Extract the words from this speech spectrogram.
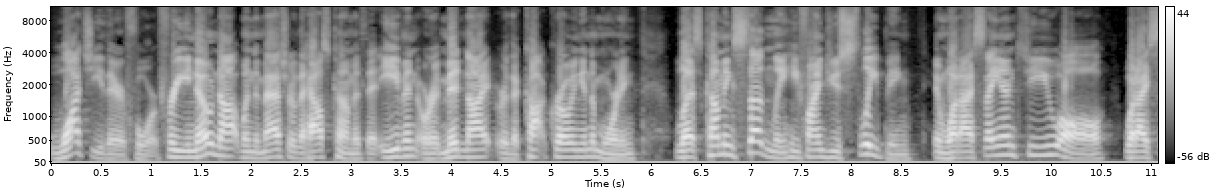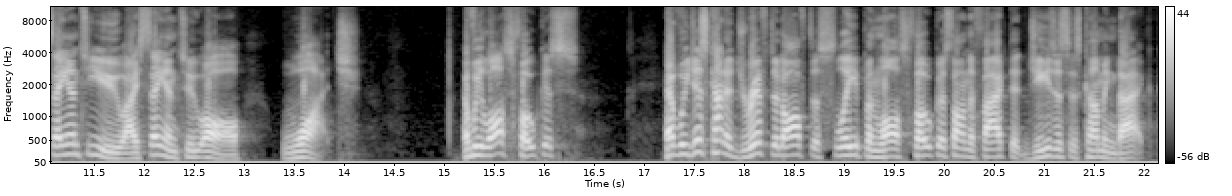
Watch ye therefore, for ye know not when the master of the house cometh, at even, or at midnight, or the cock crowing in the morning, lest coming suddenly he find you sleeping. And what I say unto you all, what I say unto you, I say unto all, watch. Have we lost focus? Have we just kind of drifted off to sleep and lost focus on the fact that Jesus is coming back?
